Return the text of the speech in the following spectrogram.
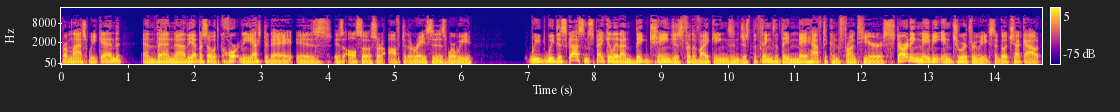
from last weekend, and then uh, the episode with Courtney yesterday is is also sort of off to the races, where we we we discuss and speculate on big changes for the Vikings and just the things that they may have to confront here, starting maybe in two or three weeks. So go check out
